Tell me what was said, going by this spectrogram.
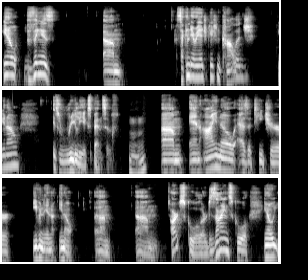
You know, the thing is, um, secondary education, college, you know, is really expensive. Mm-hmm. Um, and I know as a teacher, even in you know um, um, art school or design school, you know,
